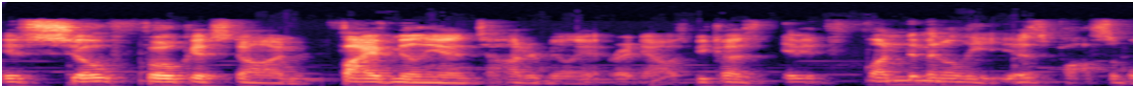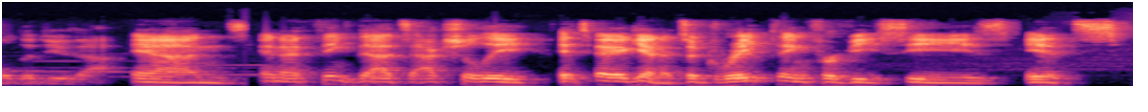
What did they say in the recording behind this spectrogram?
is so focused on 5 million to 100 million right now is because it fundamentally is possible to do that. And and I think that's actually it's again, it's a great thing for VCs. It's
